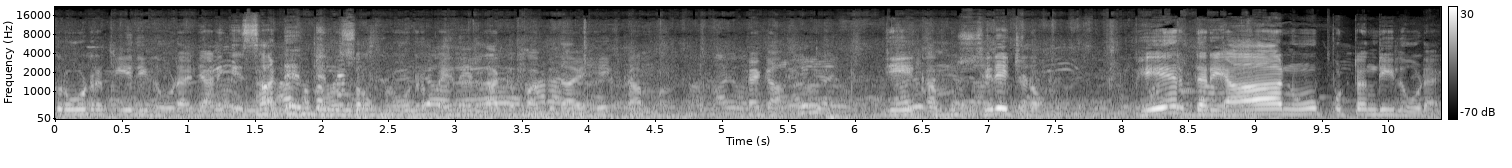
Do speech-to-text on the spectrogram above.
ਕਰੋੜ ਰੁਪਏ ਦੀ ਲੋੜ ਹੈ। ਯਾਨੀ ਕਿ 350 ਕਰੋੜ ਰੁਪਏ ਦੇ ਲਗਭਗ ਦਾ ਇਹ ਕੰਮ ਹੈਗਾ। ਜੇ ਕੰਮ ਸਿਰੇ ਚੜਾਉਣਾ ਫੇਰ ਦਰਿਆ ਨੂੰ ਪੁੱਟਣ ਦੀ ਲੋੜ ਹੈ।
